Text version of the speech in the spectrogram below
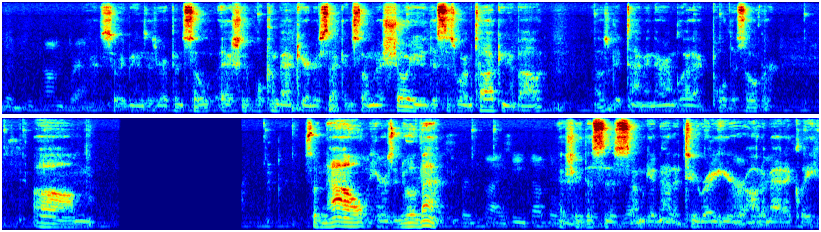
price ES 202 contract. Soybeans is ripping. So actually, we'll come back here in a second. So I'm going to show you. This is what I'm talking about. That was good timing there. I'm glad I pulled this over. Um, so now here's a new event. Actually, this is I'm getting out of two right here automatically.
